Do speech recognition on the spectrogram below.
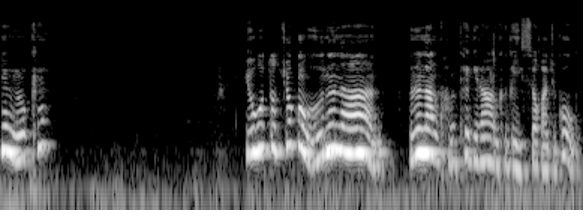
그냥 이렇게 요것도 조금 은은한 은은한 광택이랑 그게 있어가지고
